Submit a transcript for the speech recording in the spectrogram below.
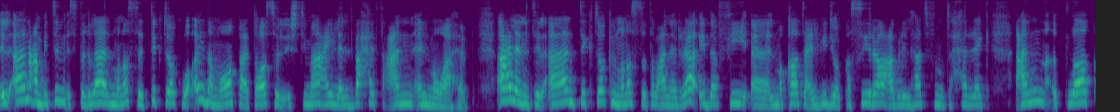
الآن عم بيتم استغلال منصة تيك توك وأيضا مواقع التواصل الاجتماعي للبحث عن المواهب. أعلنت الآن تيك توك المنصة طبعا الرائدة في آه، المقاطع الفيديو القصيرة عبر الهاتف المتحرك عن إطلاق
